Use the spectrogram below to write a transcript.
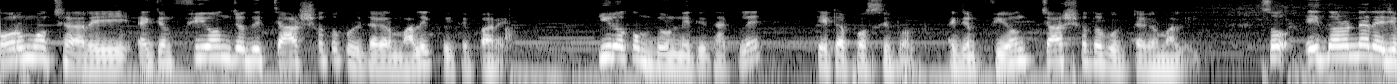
কর্মচারী, একজন ফিয়ন যদি চার শত কোটি টাকার মালিক হইতে পারে কি রকম দুর্নীতি থাকলে এটা পসিবল একজন ফিয়ন চার শত কোটি টাকার মালিক। সো এই ধরনের এই যে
